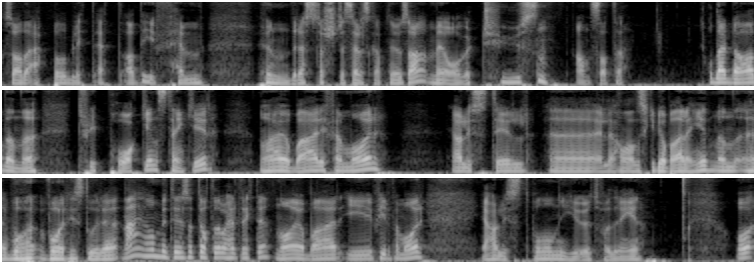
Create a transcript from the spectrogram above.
så hadde Apple blitt et av de 500 største selskapene i USA med over 1000 ansatte. Og det er da denne Trip Hawkins tenker Nå har jeg jobba her i fem år. Jeg har lyst til eh, Eller han hadde sikkert jobba der lenger, men eh, vår, vår, historie Nei, han begynte i 78, det var helt riktig. Nå har jeg jobba her i fire-fem år. Jeg har lyst på noen nye utfordringer. Og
